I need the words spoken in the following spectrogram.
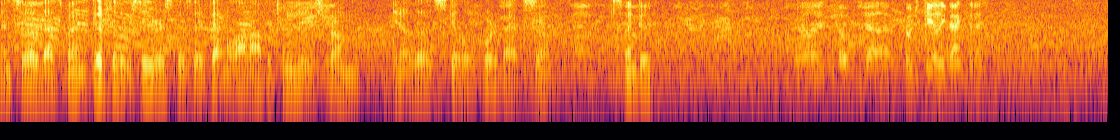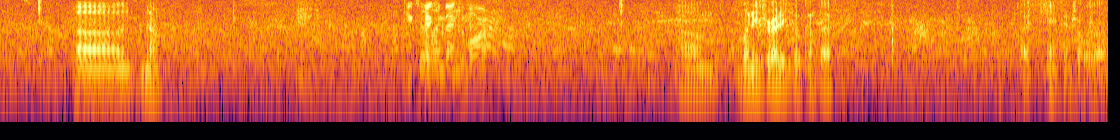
and so that's been good for the receivers because they've gotten a lot of opportunities from you know the skill of the quarterbacks. So it's been good. Bill, is Coach uh, Coach Gailey back today? Uh, no, Do you expect him back tomorrow? um, when he's ready, he'll come back. I can't control that.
